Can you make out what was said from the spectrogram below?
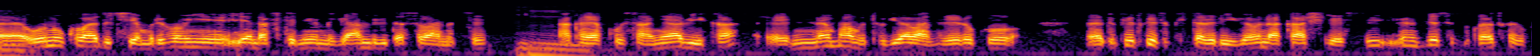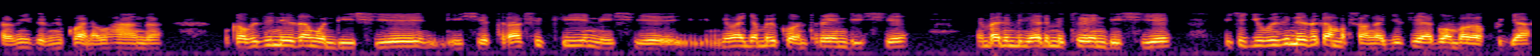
Eh, ubu ni uko baduciye muri homye yenda afite n'iyo migambi bidasobanutse akayakusanya yabika. Eh, ni na yo mpamvu tubwira abantu rero ko eh, dukwiye twese kwitabira iyi gahunda ya cashless ibintu byose dukora tukabikora binyuze mu ikoranabuhanga. Ukaba uzi neza ngo ndishyuye ndishyuye trafiki nishyuye niba njya muri control ndishyuye. Nimba ari ari mituweli ndishyuye. Icyo gihe uba uzi neza ko amafaranga ageze yagombaga kujya. Ah,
